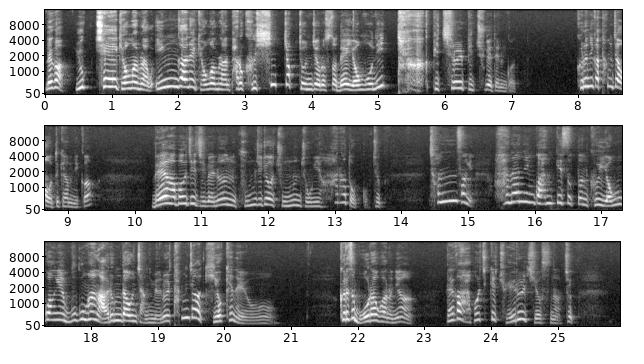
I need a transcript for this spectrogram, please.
내가 육체의 경험을 하고 인간의 경험을 한 바로 그 신적 존재로서 내 영혼이 탁 빛을 비추게 되는 것. 그러니까 탕자가 어떻게 합니까? 내 아버지 집에는 굶주려 죽는 종이 하나도 없고, 즉, 천상에, 하나님과 함께 있었던 그 영광의 무궁한 아름다운 장면을 탕자가 기억해내요. 그래서 뭐라고 하느냐? 내가 아버지께 죄를 지었으나, 즉,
